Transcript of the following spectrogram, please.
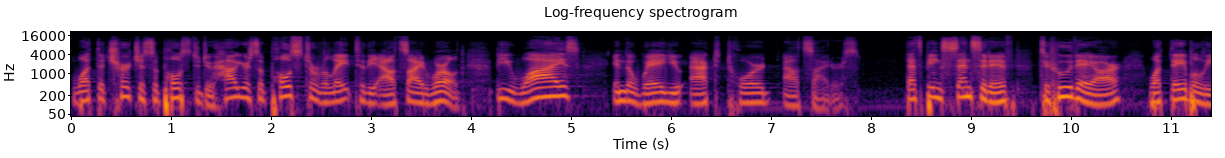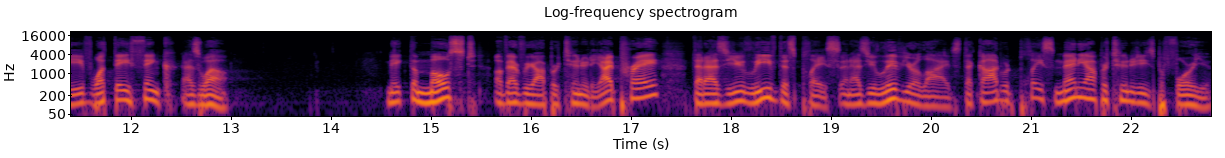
what the church is supposed to do, how you're supposed to relate to the outside world. Be wise in the way you act toward outsiders. That's being sensitive to who they are, what they believe, what they think as well. Make the most of every opportunity. I pray that as you leave this place and as you live your lives, that God would place many opportunities before you.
